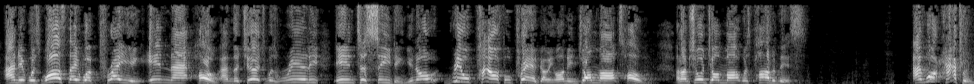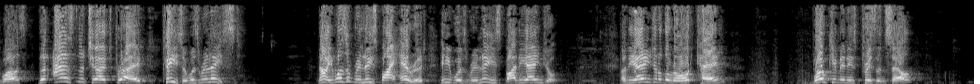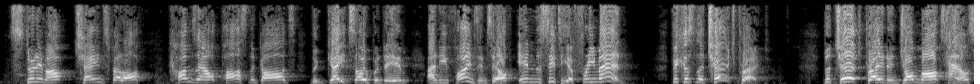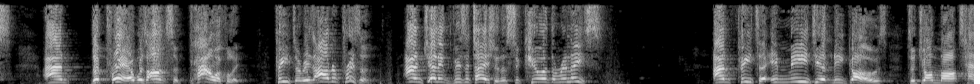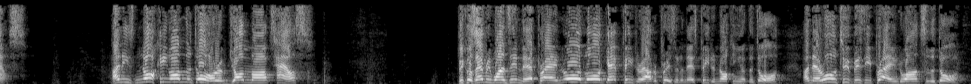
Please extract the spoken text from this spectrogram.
And it was whilst they were praying in that home and the church was really interceding, you know, real powerful prayer going on in John Mark's home. And I'm sure John Mark was part of this. And what happened was that as the church prayed, Peter was released. Now he wasn't released by Herod, he was released by the angel. And the angel of the Lord came, woke him in his prison cell, stood him up, chains fell off, comes out past the guards, the gates open to him, and he finds himself in the city a free man. Because the church prayed. The church prayed in John Mark's house, and the prayer was answered powerfully. Peter is out of prison. Angelic visitation has secured the release. And Peter immediately goes to John Mark's house. And he's knocking on the door of John Mark's house because everyone's in there praying, Lord, Lord, get Peter out of prison. And there's Peter knocking at the door and they're all too busy praying to answer the door.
